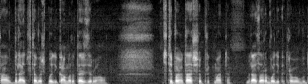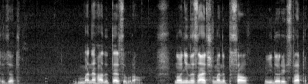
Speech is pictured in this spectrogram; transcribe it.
Та, блядь, в тебе ж бодікамеру теж зірвало. Чи ти пам'ятаєш, що прикмети? Бля, зараз бодіка треба буде взяти. У мене гади теж забрали. Ну вони не знають, що в мене писав відеореєстратор.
